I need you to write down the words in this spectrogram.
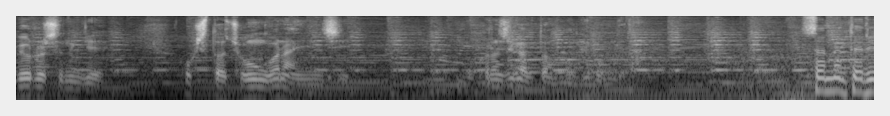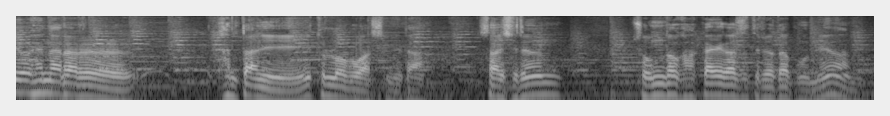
묘를 쓰는 게 혹시 더 좋은 건 아닌지 뭐 그런 생각도 한번 해봅니다. 세멘테리오 헤나라를 간단히 둘러보았습니다. 사실은 좀 더 가까이 가서 들여다보면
